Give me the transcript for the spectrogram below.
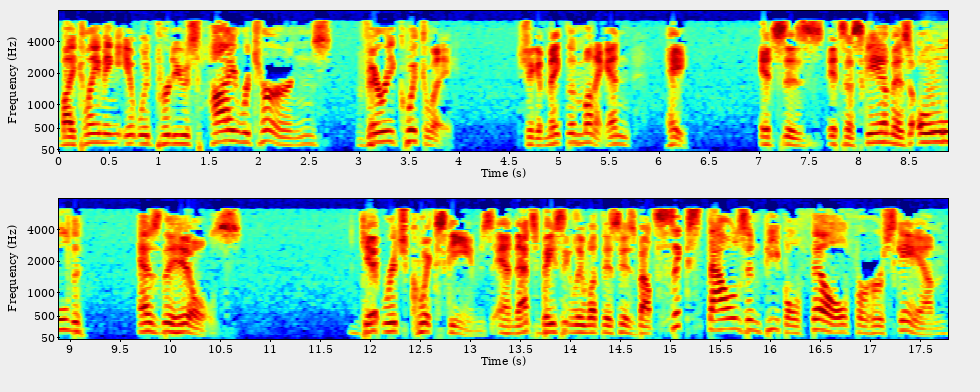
by claiming it would produce high returns very quickly. She could make them money. And hey, it's as, it's a scam as old as the hills. Get rich quick schemes. And that's basically what this is. About 6,000 people fell for her scam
